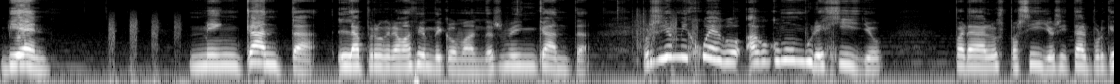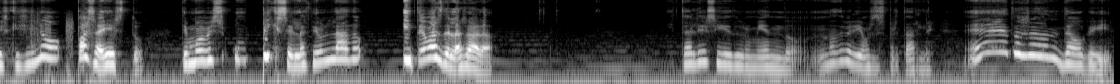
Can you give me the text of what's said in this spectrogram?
Bien. Me encanta la programación de comandos, me encanta. Por eso yo en mi juego hago como un burejillo para los pasillos y tal, porque es que si no, pasa esto. Te mueves un píxel hacia un lado y te vas de la sala. Italia sigue durmiendo. No deberíamos despertarle. Eh, entonces a dónde tengo que ir.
